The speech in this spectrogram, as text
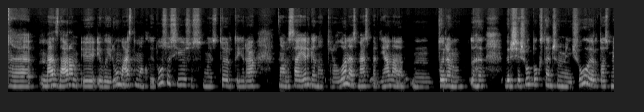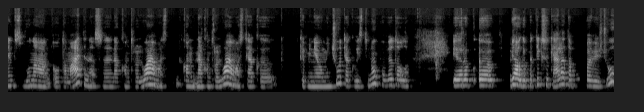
mes darom įvairių mąstymo klaidų susijusių su maistu ir tai yra na, visai irgi natūralu, nes mes per dieną m, turim virš 6 tūkstančių minčių ir tos mintis būna automatinės, nekontroliuojamos, nekontroliuojamos tiek, kaip minėjau, minčių, tiek vaizdinių pavydalų. Ir e, vėlgi pateiksiu keletą pavyzdžių,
